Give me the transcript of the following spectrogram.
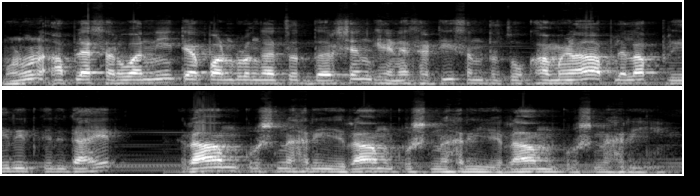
म्हणून आपल्या सर्वांनी त्या पांडुरंगाचं दर्शन घेण्यासाठी संत चोखामेळा आपल्याला प्रेरित करीत आहेत. राम कृष्ण हरी राम कृष्ण हरी राम कृष्ण हरी.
